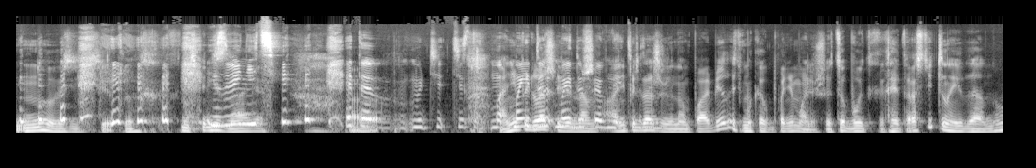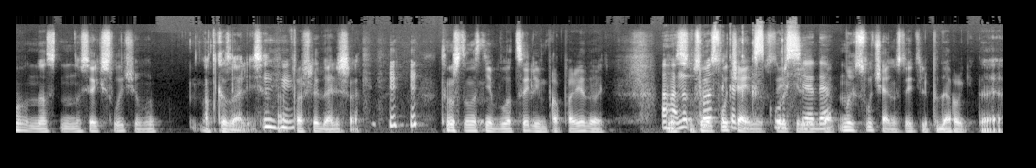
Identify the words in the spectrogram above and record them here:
Ну, Извините. Это мои душевные Они предложили нам пообедать, мы как бы понимали, что это будет какая-то растительная еда, но на всякий случай мы отказались, угу. пошли дальше. Потому что у нас не было цели им проповедовать. Ага, мы, ну просто как экскурсия, да? да? Мы их случайно встретили по дороге, да,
